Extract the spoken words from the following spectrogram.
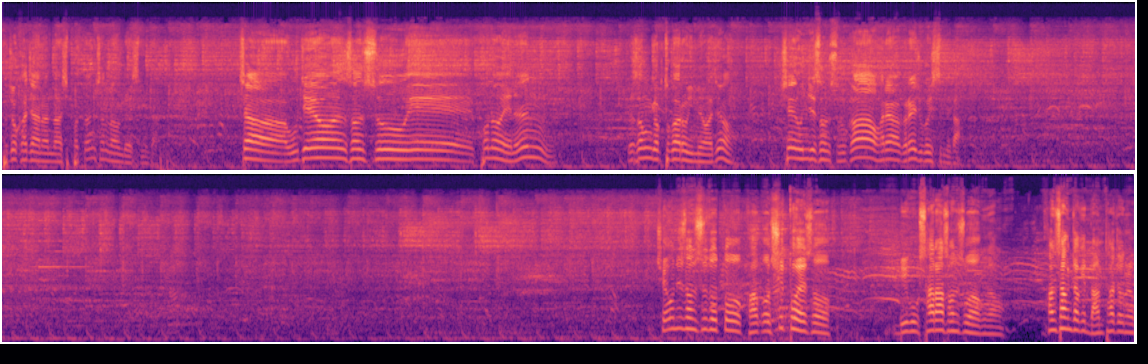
부족하지 않았나 싶었던 첫 라운드였습니다. 자, 우재현 선수의 코너에는 여성 격투가로 유명하죠. 최은지 선수가 활약을 해주고 있습니다. 최원지 선수도 또 과거 슈터에서 미국 사라 선수와 그냥 환상적인 난타전을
